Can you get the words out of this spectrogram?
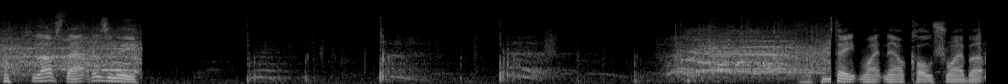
loves that, doesn't he? State right now, Kohlschreiber.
